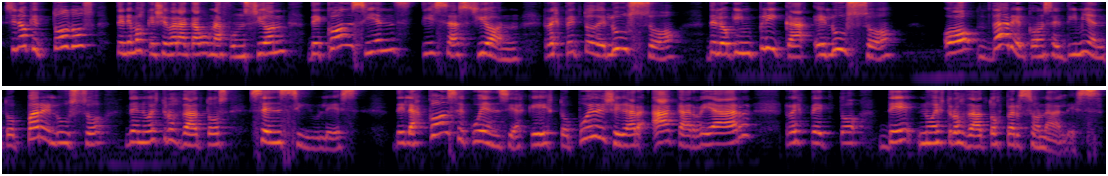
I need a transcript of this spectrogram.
sino que todos tenemos que llevar a cabo una función de concientización respecto del uso, de lo que implica el uso o dar el consentimiento para el uso de nuestros datos sensibles, de las consecuencias que esto puede llegar a acarrear respecto de nuestros datos personales.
